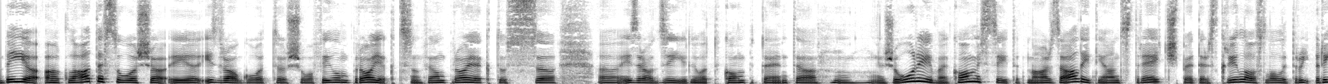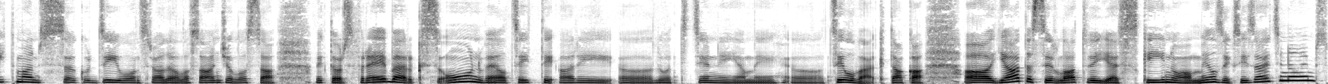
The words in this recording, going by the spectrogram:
bija klātesoša izraugot šo filmu projektus. Un filmu projektus izraudzīja ļoti kompetenta žūrija žūrija vai komisija, tad Māra Zālīte, Jānis Strečs, Pēters Krilovs, Lolita Ritmanis, kur dzīvo un strādā Losandželosā, Viktors Freibergs un vēl citi arī ļoti cienījami cilvēki. Tā kā, jā, tas ir Latvijas kino milzīgs izaicinājums.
